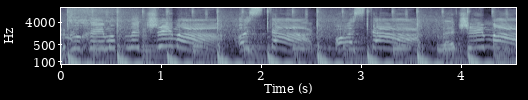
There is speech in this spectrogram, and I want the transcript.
Рухаємо плечима! Ось так! Ось так! Плечима!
